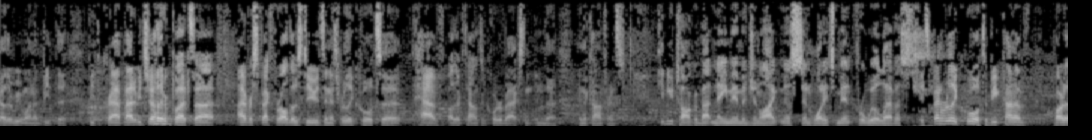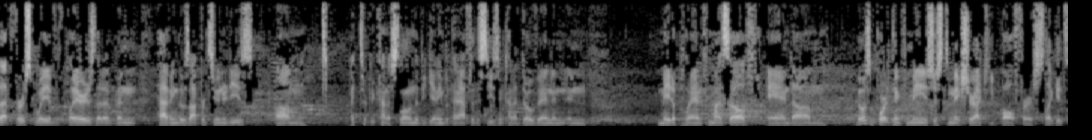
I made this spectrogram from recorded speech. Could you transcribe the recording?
other. We want to beat the beat the crap out of each other, but uh, I have respect for all those dudes, and it's really cool to have other talented quarterbacks in, in, the in the conference. Can you talk about name, image, and likeness and what it's meant for Will Levis? It's been really cool to be kind of part of that first wave of players that have been having those opportunities. Um, I took it kind of slow in the beginning, but then after the season, kind of dove in and, and made a plan for myself and. Um, the most important thing for me is just to make sure I keep ball first. Like it's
